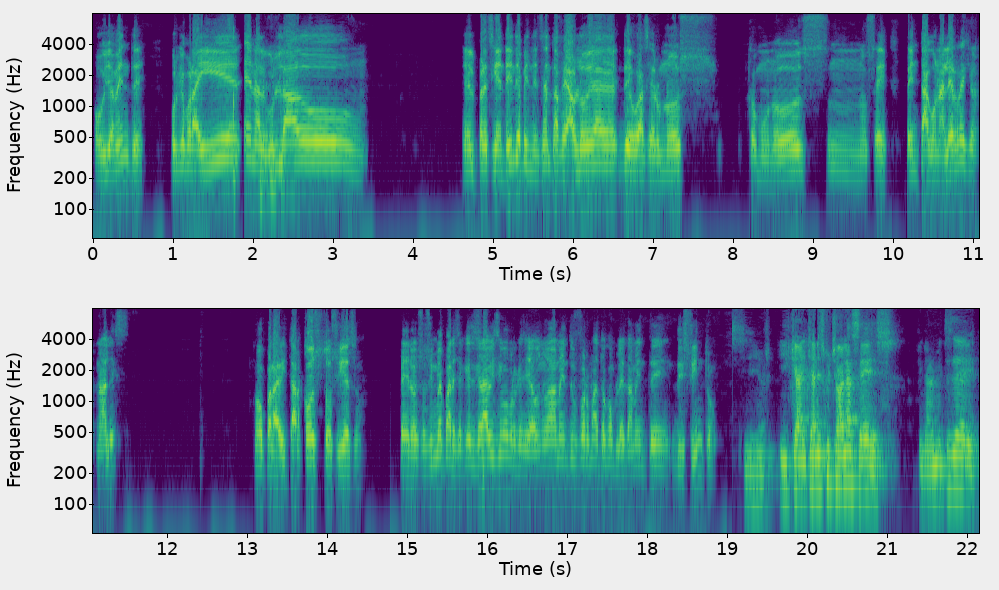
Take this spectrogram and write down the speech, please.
obviamente. Porque por ahí en, algún lado el presidente de Independencia Santa Fe habló de, de hacer unos, como unos, mm, no sé, pentagonales regionales como para evitar costos y eso. Pero eso sí me parece que es gravísimo porque sería nuevamente un formato completamente distinto. Sí, y que, que han escuchado las sedes. Finalmente se,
